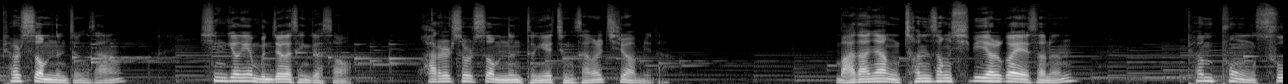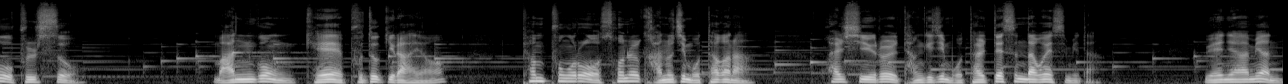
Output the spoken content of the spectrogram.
펼 수 없는 증상, 신경에 문제가 생겨서 화를 쏠 수 없는 등의 증상을 치료합니다. 마다냥 천성 12열가에서는 편풍, 수, 불수, 만공, 개, 부득이라 하여 편풍으로 손을 가누지 못하거나 활시위를 당기지 못할 때 쓴다고 했습니다. 왜냐하면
